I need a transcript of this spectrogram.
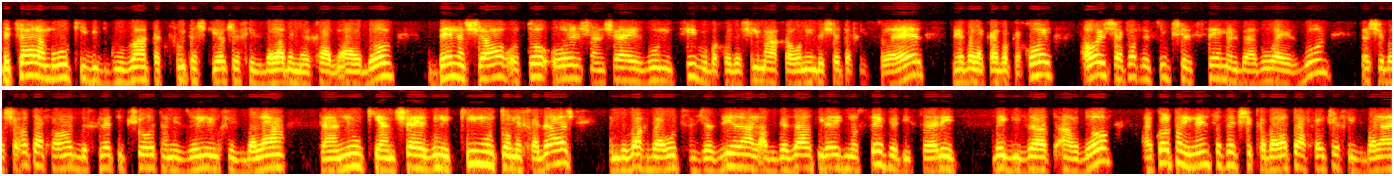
בצה"ל אמרו כי בתגובה תקפו תשתיות של חיזבאללה במרחב הר דוב, בין השאר אותו אוהל שאנשי הארגון הציבו בחודשים האחרונים בשטח ישראל, מעבר לקו הכחול, האוהל שהפך לסוג של סמל בעבור הארגון, אלא שבשעות האחרונות בהחלט תקשורת המזוהים עם חיזבאללה טענו כי אנשי הארגון הקימו אותו מחדש, מדווח בערוץ אל-ג'זירה על הפגזה ארטילרית נוספת ישראלית בגזרת הר דוב. על כל פנים אין ספק שקבלת האחריות של חיזבאללה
